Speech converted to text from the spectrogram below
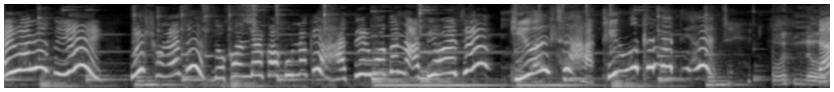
এই বলো তুই এই তুই শুনেছিস দোকানদার কাকুর নাকি হাতির মতো নাতি হয়েছে? কি বলছে হাতির মতো নাতি হয়েছে? তা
